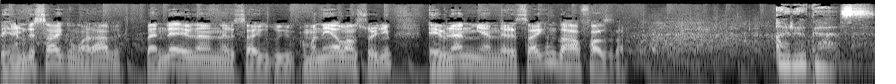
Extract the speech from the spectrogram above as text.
Benim de saygım var abi. Ben de evlenenlere saygı duyuyorum. Ama ne yalan söyleyeyim evlenmeyenlere saygım daha fazla. Aragaz.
